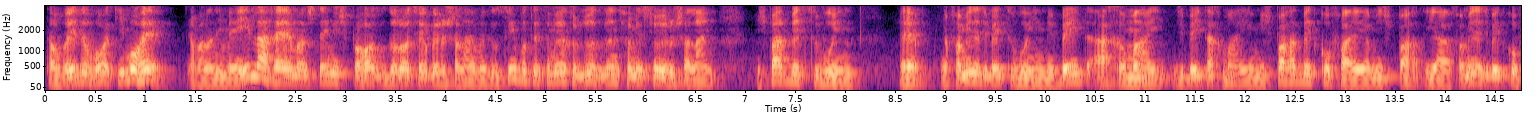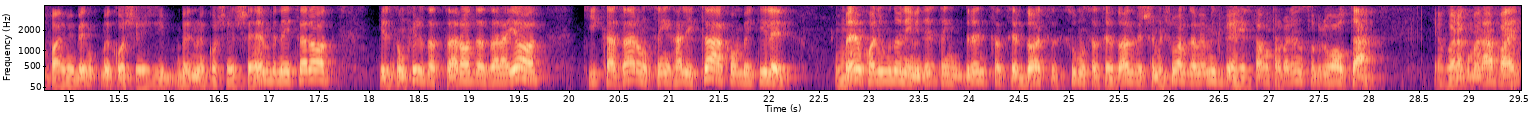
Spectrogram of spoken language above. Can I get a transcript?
Talvez eu vou aqui morrer. Mas eu sim vou testemunhar sobre duas grandes famílias que tinham em Jerusalém. Mishpat Beit Suvuin, é, a família de Beit Suvuin, Mi Beit de Beit Achmai, o Mishpachat Beit Kofai, e a família de Beit Kofai, Mi Ben Mekoshesh, de Ben Mekoshesh, Shem Benei Tzarot, eles são filhos da Tzarot, da Zarayot, que casaram sem Halitzah com Beit Hillel. O mesmo Kohanim Gudonim, dele tem grandes sacerdotes, sumos sacerdotes, Veshemishu Al-Gabem Eles estavam trabalhando sobre o altar. E agora a Gumara vai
